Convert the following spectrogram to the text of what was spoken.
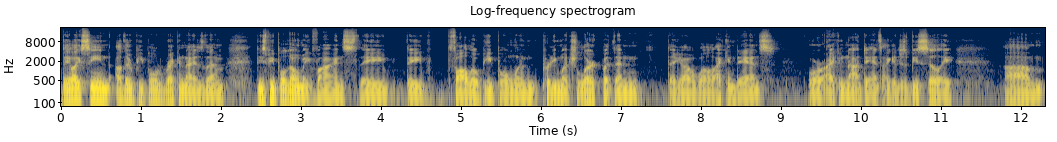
they like seeing other people recognize them. These people don't make vines. They they follow people and pretty much lurk, but then they go, well, I can dance, or I can not dance. I could just be silly. Um,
